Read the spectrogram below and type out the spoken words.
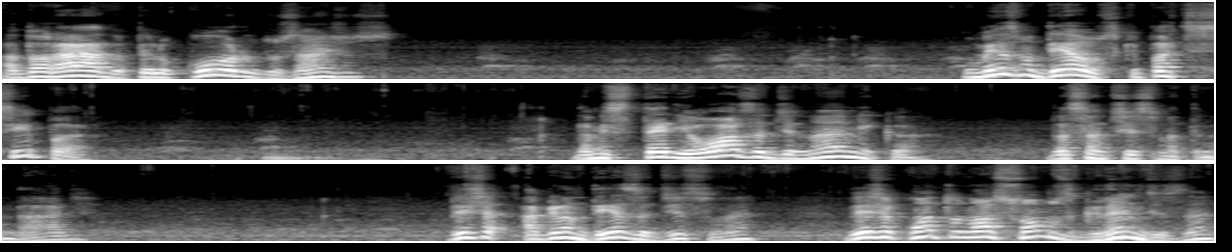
adorado pelo coro dos anjos, o mesmo Deus que participa da misteriosa dinâmica da Santíssima Trindade. Veja a grandeza disso, né? Veja quanto nós somos grandes, né?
